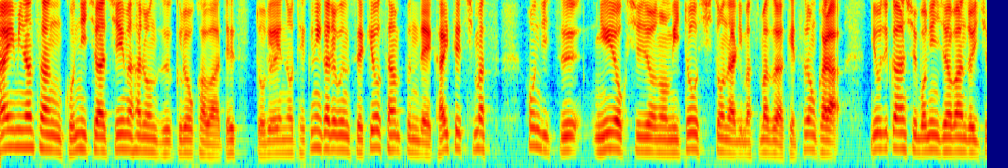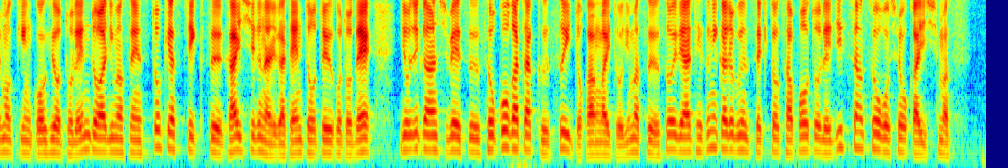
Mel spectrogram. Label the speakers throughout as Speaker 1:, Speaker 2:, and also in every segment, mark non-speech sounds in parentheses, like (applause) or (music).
Speaker 1: はい、皆さん、こんにちは。チームハロンズ黒川です。ドル円のテクニカル分析を3分で解説します。本日、ニューヨーク市場の見通しとなります。まずは結論から、4時間足ボリンジャーバンド一目均衡表トレンドありません。ストキャスティックス買いシグナルが点灯ということで、4時間足ベース底堅く推移と考えております。それではテクニカル分析とサポートレジスタンスをご紹介します。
